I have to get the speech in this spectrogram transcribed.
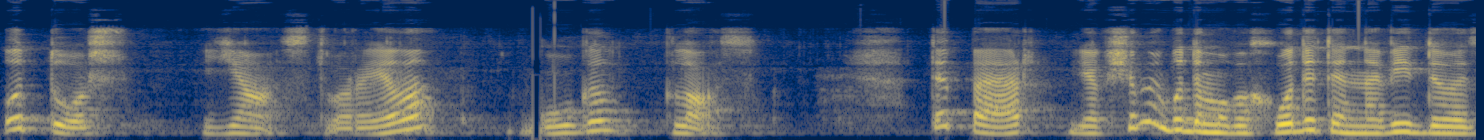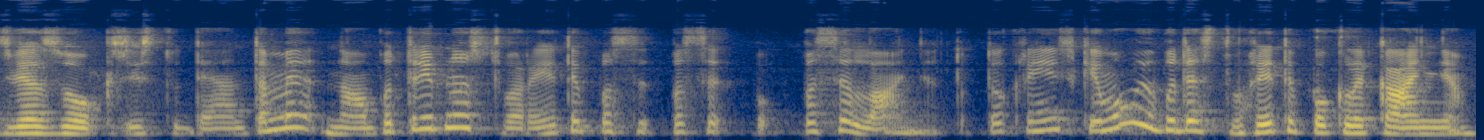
Отож, я створила Google Class. Тепер, якщо ми будемо виходити на відеозв'язок зі студентами, нам потрібно створити поси- поси- посилання. Тобто українською мовою буде створити покликання.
